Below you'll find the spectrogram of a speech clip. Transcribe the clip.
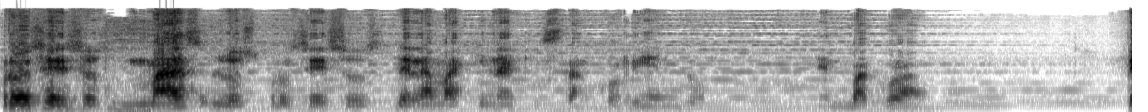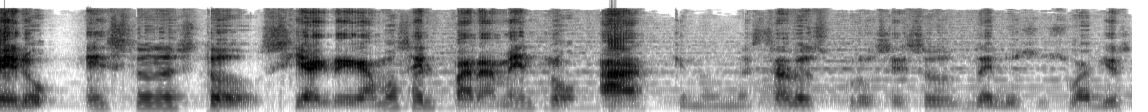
procesos más los procesos de la máquina que están corriendo en background. Pero esto no es todo. Si agregamos el parámetro A, que nos muestra los procesos de los usuarios,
